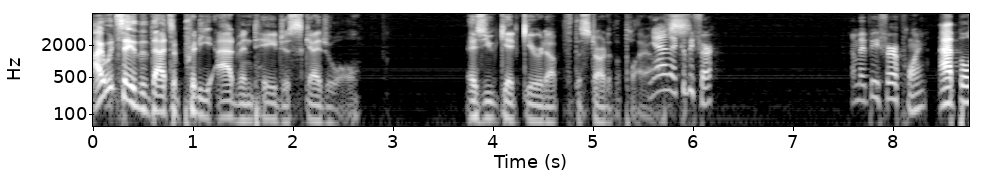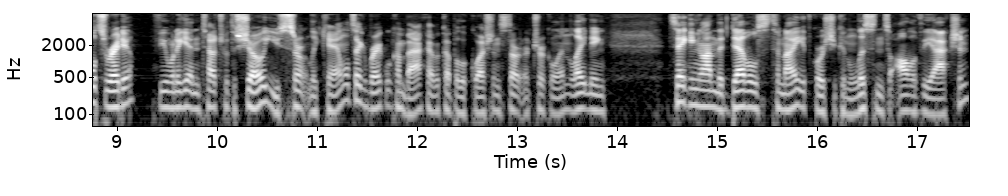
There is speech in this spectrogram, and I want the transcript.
I would say that that's a pretty advantageous schedule as you get geared up for the start of the playoffs. Yeah, that could be fair. That might be a fair point. At Bolts Radio, if you want to get in touch with the show, you certainly can. We'll take a break. We'll come back. I have a couple of questions starting to trickle in. Lightning taking on the Devils tonight. Of course, you can listen to all of the action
